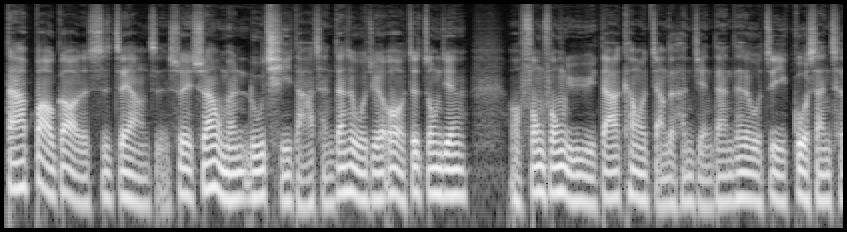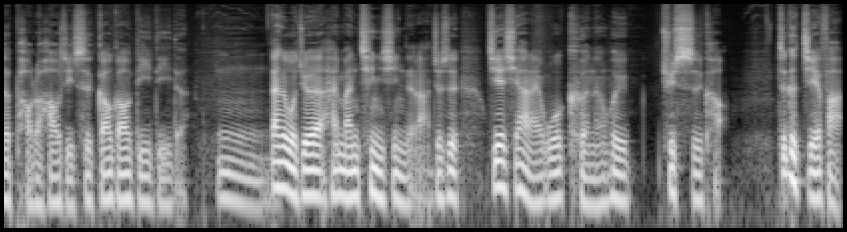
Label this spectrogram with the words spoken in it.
大家报告的是这样子，所以虽然我们如期达成，但是我觉得，哦，这中间哦风风雨雨，大家看我讲的很简单，但是我自己过山车跑了好几次，高高低低的，嗯，但是我觉得还蛮庆幸的啦，就是接下来我可能会去思考这个解法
